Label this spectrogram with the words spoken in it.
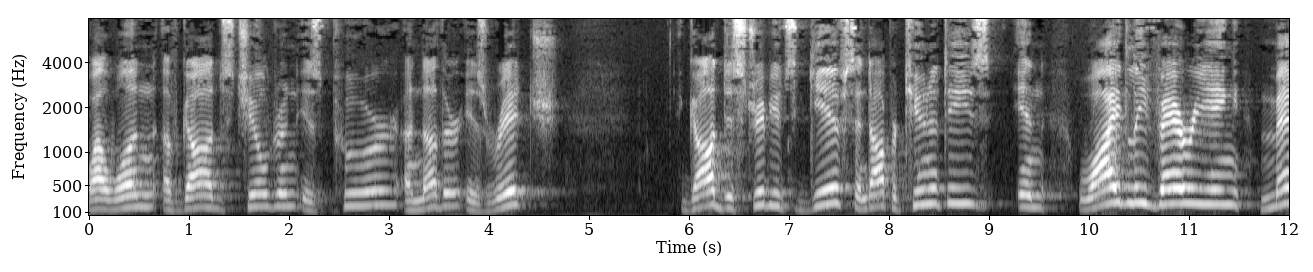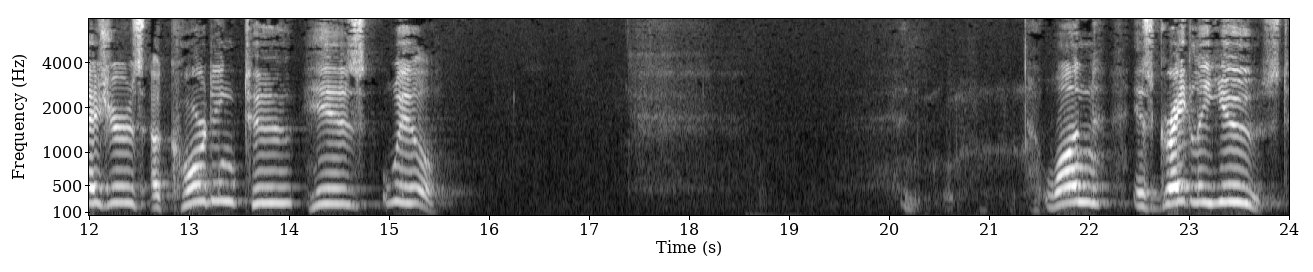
While one of God's children is poor, another is rich. God distributes gifts and opportunities in widely varying measures according to His will. One is greatly used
